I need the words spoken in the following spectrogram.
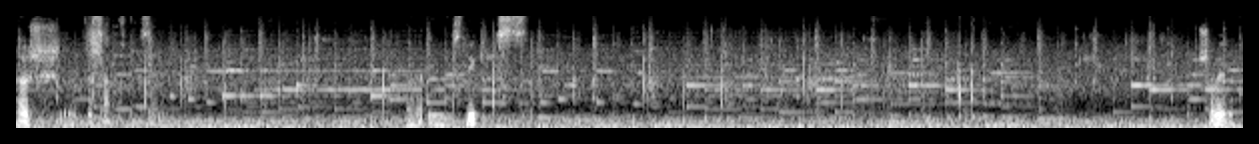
Den Saft gesehen? Da ist nix. Schon wieder.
